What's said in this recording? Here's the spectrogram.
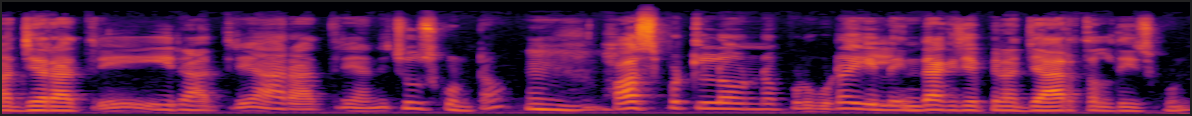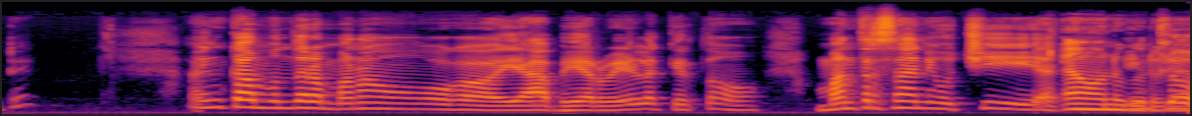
మధ్యరాత్రి ఈ రాత్రి ఆ రాత్రి అని చూసుకుంటాం. హాస్పిటల్లో ఉన్నప్పుడు కూడా వీళ్ళు ఇందాక చెప్పిన జాగ్రత్తలు తీసుకుంటే ఇంకా ముందర మనం ఒక యాభై అరవై ఏళ్ళ క్రితం మంత్రసాని వచ్చి ఇంట్లో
